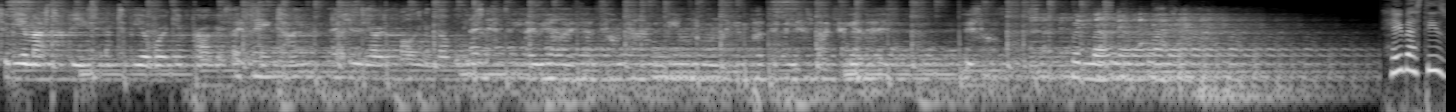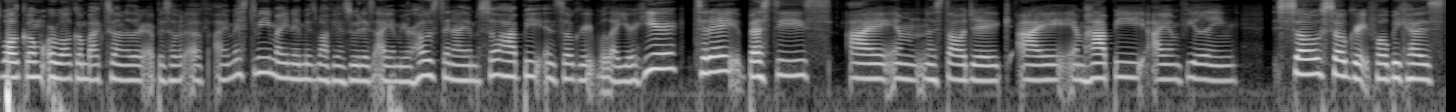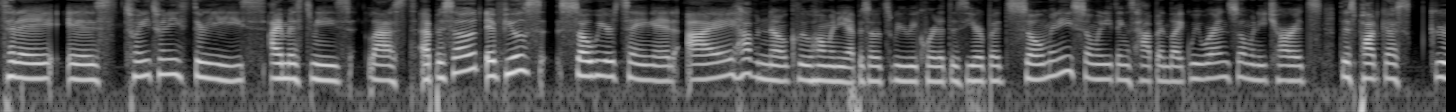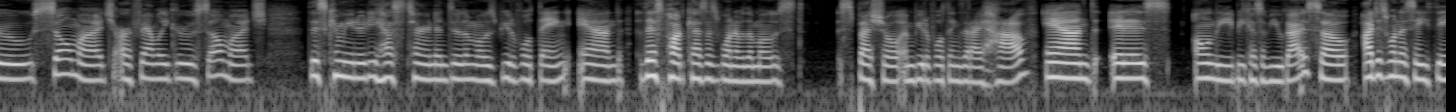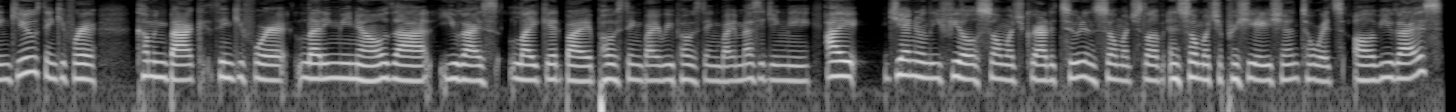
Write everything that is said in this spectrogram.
To be a masterpiece and to be a work in progress at the same time. That's the art of falling in love with I yourself. just, I realize that sometimes the only one I can put the pieces back together is yourself. With love and laughter. Hey besties, welcome or welcome back to another episode of I Missed Me. My name is Mafe Anzures. I am your host and I am so happy and so grateful that you're here. Today, besties, I am nostalgic. I am happy. I am feeling so so grateful because today is 2023's I Missed Me's last episode. It feels so weird saying it. I have no clue how many episodes we recorded this year, but so many so many things happened. Like we were in so many charts. This podcast grew so much. Our family grew so much this community has turned into the most beautiful thing and this podcast is one of the most special and beautiful things that I have and it is only because of you guys. So I just want to say thank you. Thank you for coming back. Thank you for letting me know that you guys like it by posting, by reposting, by messaging me. I genuinely feel so much gratitude and so much love and so much appreciation towards all of you guys.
